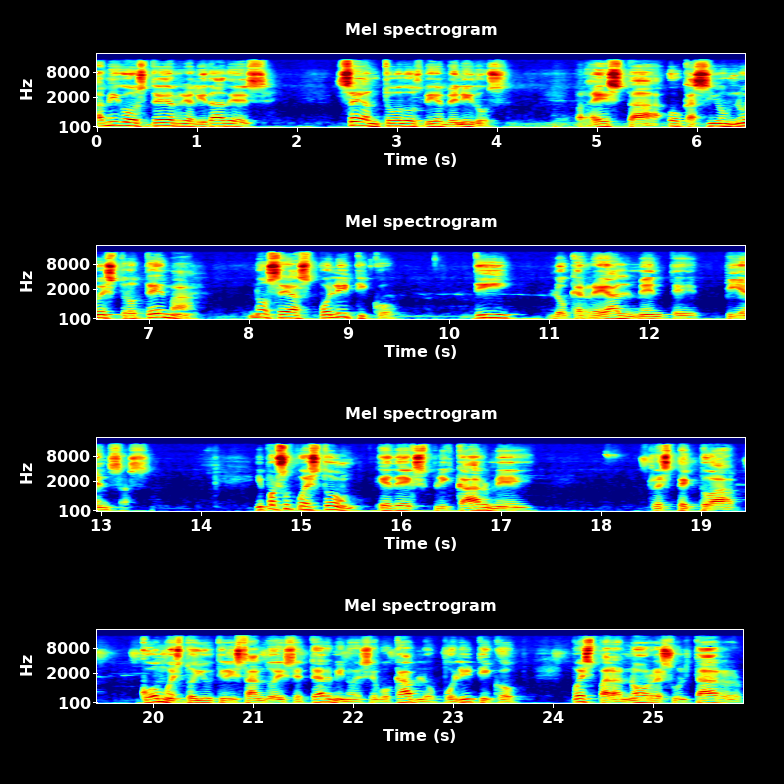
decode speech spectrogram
Amigos de Realidades, sean todos bienvenidos. Para esta ocasión nuestro tema, no seas político, di lo que realmente piensas. Y por supuesto, he de explicarme respecto a cómo estoy utilizando ese término, ese vocablo político, pues para no resultar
